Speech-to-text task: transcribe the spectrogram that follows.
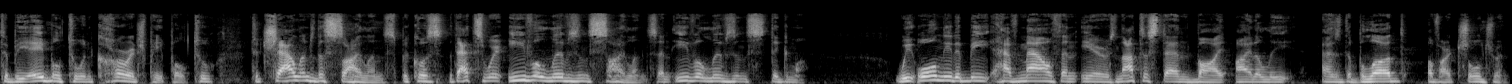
to be able to encourage people to to challenge the silence because that's where evil lives in silence and evil lives in stigma. We all need to be have mouth and ears, not to stand by idly as the blood of our children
